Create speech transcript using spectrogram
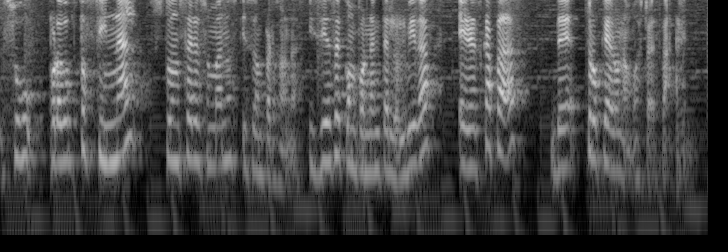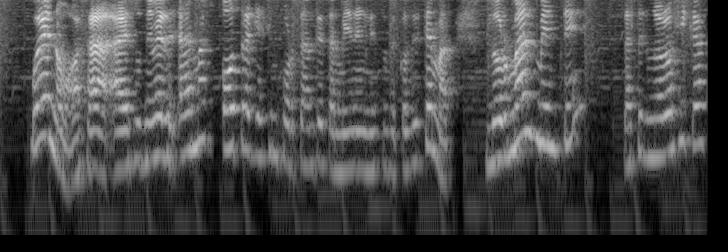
su producto final son seres humanos y son personas. Y si ese componente lo olvidas, eres capaz de truquear una muestra de sangre. Bueno, o sea, a esos niveles. Además, otra que es importante también en estos ecosistemas. Normalmente, las tecnológicas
